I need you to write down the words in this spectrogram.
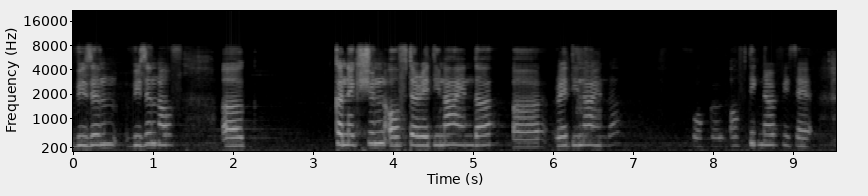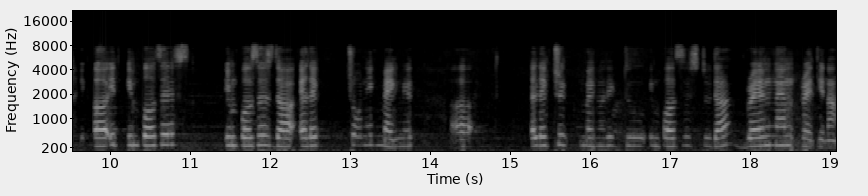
vision vision of uh, connection of the retina and the uh, retina and the focal. Optic nerve is a uh, it impulses impulses the electronic magnet uh, electric magnetic to impulses to the brain and retina.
